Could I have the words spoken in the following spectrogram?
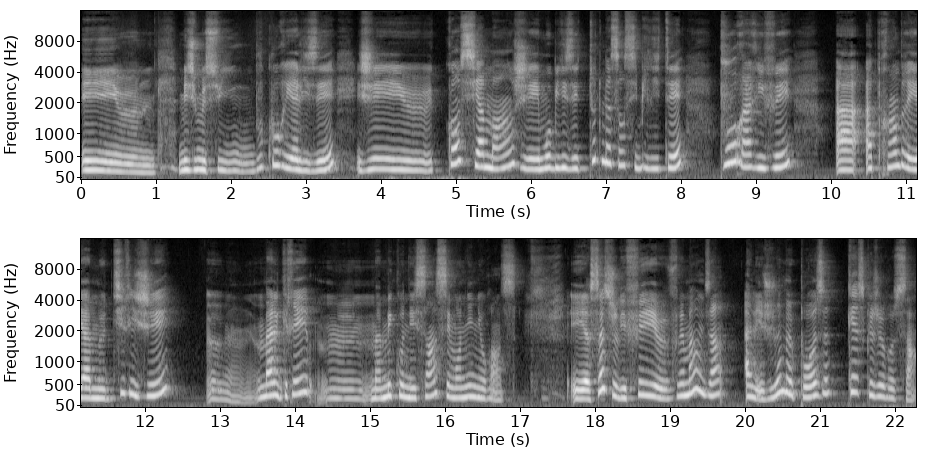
Et, euh, mais je me suis beaucoup réalisée. J'ai consciemment, j'ai mobilisé toute ma sensibilité pour arriver à apprendre et à me diriger malgré ma méconnaissance et mon ignorance. Et euh, ça, je l'ai fait euh, vraiment en disant, allez, je me pose, qu'est-ce que je ressens?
